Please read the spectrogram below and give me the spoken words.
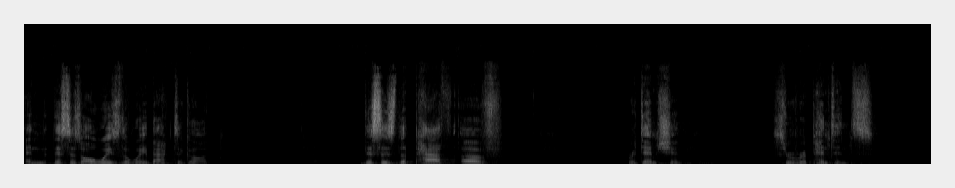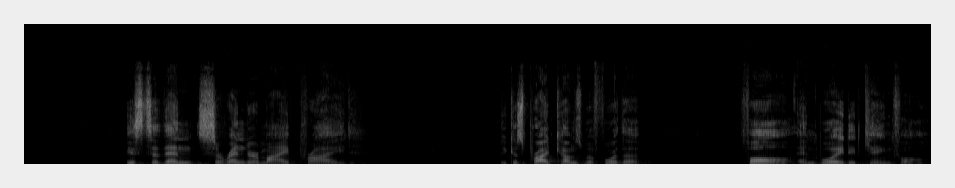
And this is always the way back to God. This is the path of redemption through repentance. Is to then surrender my pride. Because pride comes before the fall, and boy, did Cain fall.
